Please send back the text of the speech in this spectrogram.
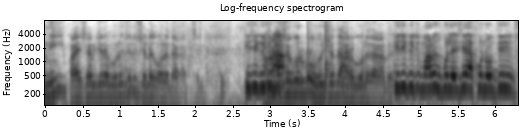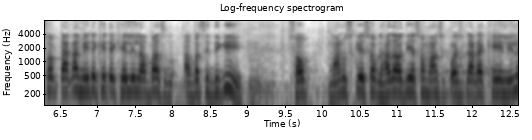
উনি ভাই সাহেব যেটা বলেছিল সেটা করে দেখাচ্ছেন। কিছু কিছু আশা করব ভবিষ্যতে আরও করে দেখাবে। কিছু কিছু মানুষ বলেছে এখন অবধি সব টাকা মেটে খেটে খেয়ে নিল আব্বাস আব্বাস সিদ্দিকি। সব মানুষকে সব ধাঁধা দিয়ে সব মানুষ পয়সা টাকা খেয়ে নিল।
